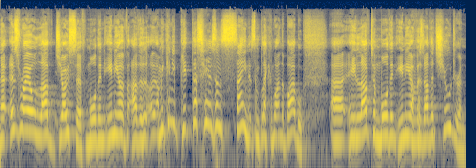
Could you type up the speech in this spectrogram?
Now, Israel loved Joseph more than any of other. I mean, can you get this here? It's insane. It's in black and white in the Bible. Uh, he loved him more than any of his other children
